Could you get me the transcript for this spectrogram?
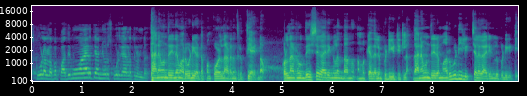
സ്കൂളുള്ളൂ അപ്പൊ പതിമൂവായിരത്തി അഞ്ഞൂറ് സ്കൂൾ കേരളത്തിലുണ്ട്. ധനമന്ത്രിന്റെ മറുപടി കേട്ടപ്പം കോൾനാടന് തൃപ്തിയായിട്ടുണ്ടാവും. കോൾനാടൻ ഉദ്ദേശിച്ച കാര്യങ്ങൾ എന്താണെന്ന് നമുക്ക് ഏതായാലും പിടികിട്ടിയിട്ടില്ല. ധനമന്ത്രിയുടെ മറുപടിയിൽ ചില കാര്യങ്ങൾ പിടികിട്ടി.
